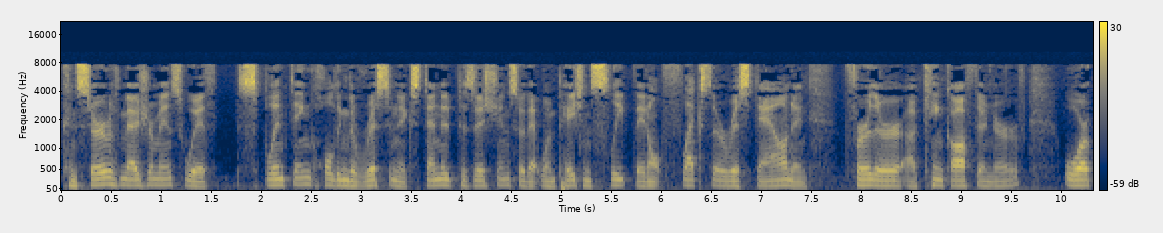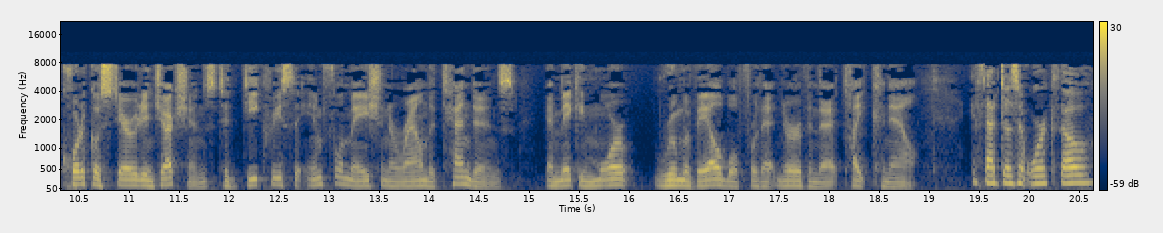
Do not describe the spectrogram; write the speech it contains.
Conservative measurements with splinting, holding the wrist in an extended position so that when patients sleep, they don't flex their wrist down and further uh, kink off their nerve, or corticosteroid injections to decrease the inflammation around the tendons and making more room available for that nerve in that tight canal. If that doesn't work, though,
